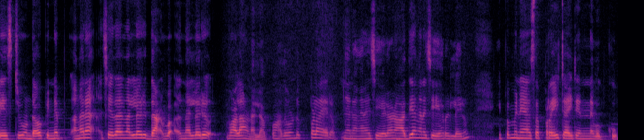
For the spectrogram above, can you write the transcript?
വേസ്റ്റും ഉണ്ടാവും. പിന്നെ അങ്ങനെ ചെയ്താൽ നല്ലൊരു ഇതാ നല്ലൊരു വളമാണല്ലോ. അപ്പോൾ അതുകൊണ്ട് ഇപ്പോഴായാലും ഞാൻ അങ്ങനെ ചെയ്യലാണ്. ആദ്യം അങ്ങനെ ചെയ്യാറില്ലായിരുന്നു ഇപ്പം പിന്നെ സെപ്പറേറ്റ് ആയിട്ട് തന്നെ വെക്കും.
